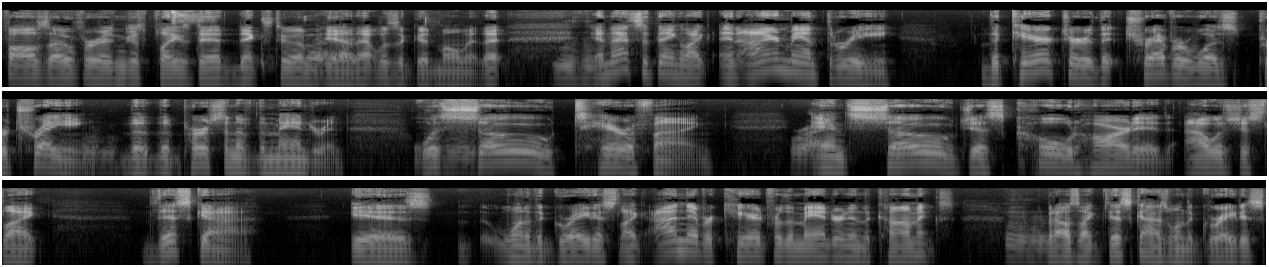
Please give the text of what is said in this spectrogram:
falls over and just plays dead next to him. Yeah, that was a good moment. That, mm-hmm. and that's the thing. Like in Iron Man three, the character that Trevor was portraying, mm-hmm. the the person of the Mandarin, was mm-hmm. so terrifying right and so just cold hearted. I was just like, this guy is one of the greatest. Like, I never cared for the Mandarin in the comics, mm-hmm. but I was like, this guy's one of the greatest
